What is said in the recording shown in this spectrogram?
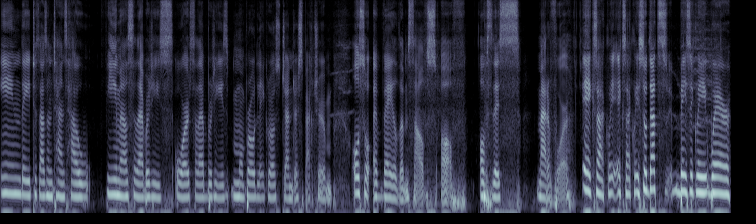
in the 2010s how female celebrities or celebrities more broadly across gender spectrum also avail themselves of of this metaphor. Exactly, exactly. So that's basically where.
